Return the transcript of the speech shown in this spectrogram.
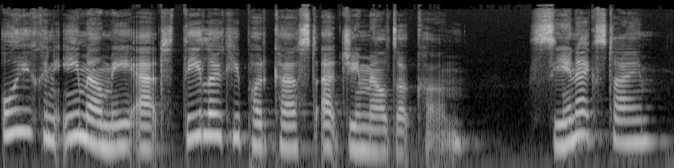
Or you can email me at thelokipodcast at gmail.com. See you next time.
